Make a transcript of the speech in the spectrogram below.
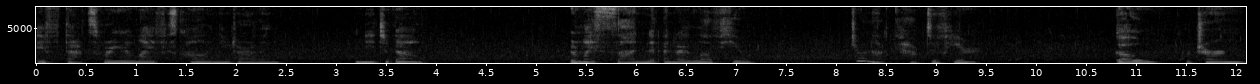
If that's where your life is calling you, darling, you need to go. You're my son, and I love you. But you're not captive here. Go, return,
